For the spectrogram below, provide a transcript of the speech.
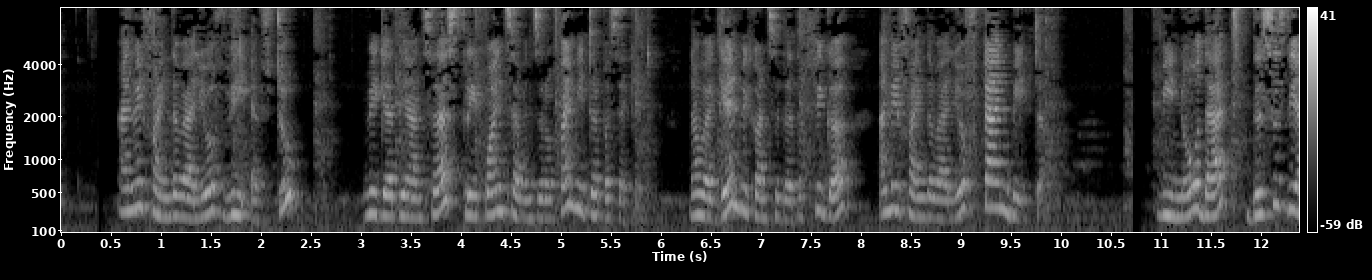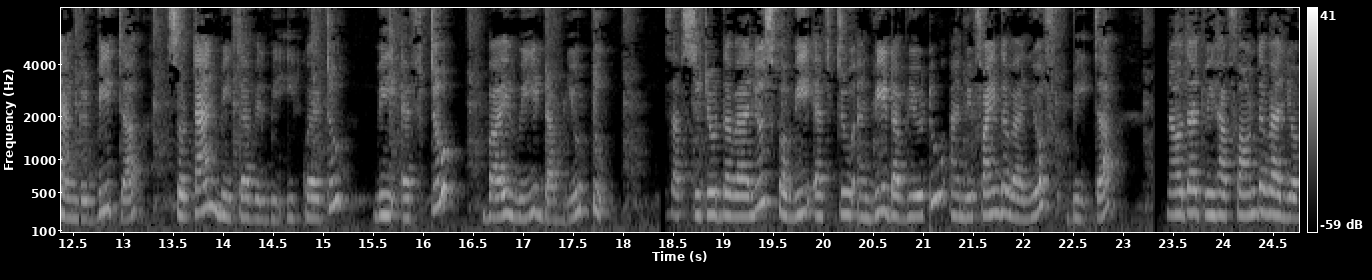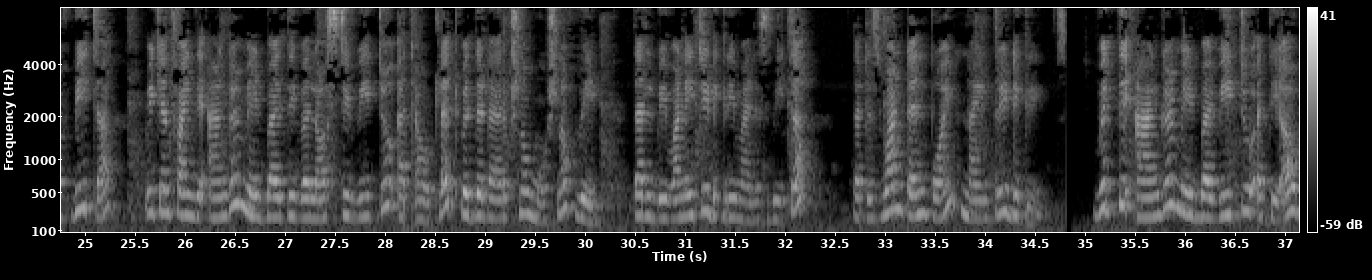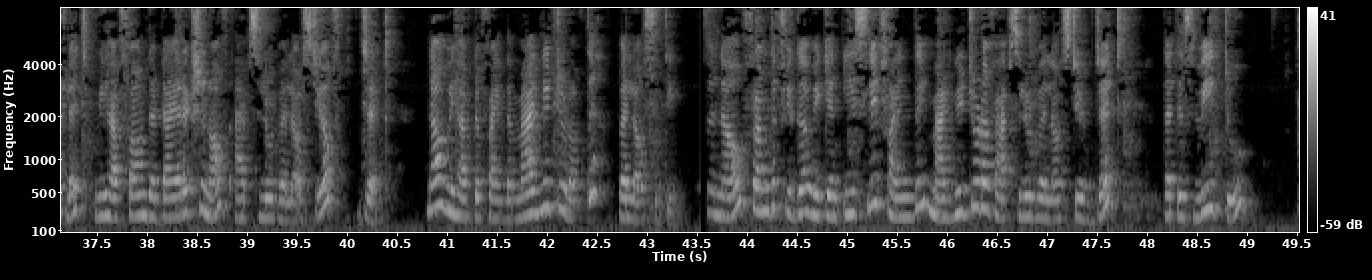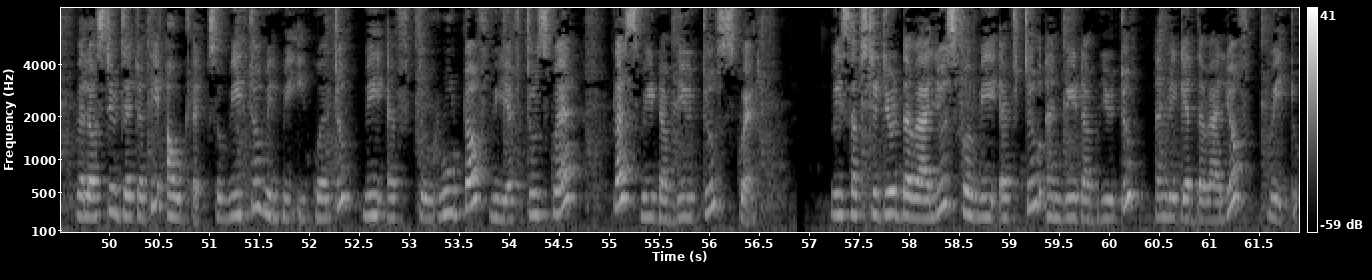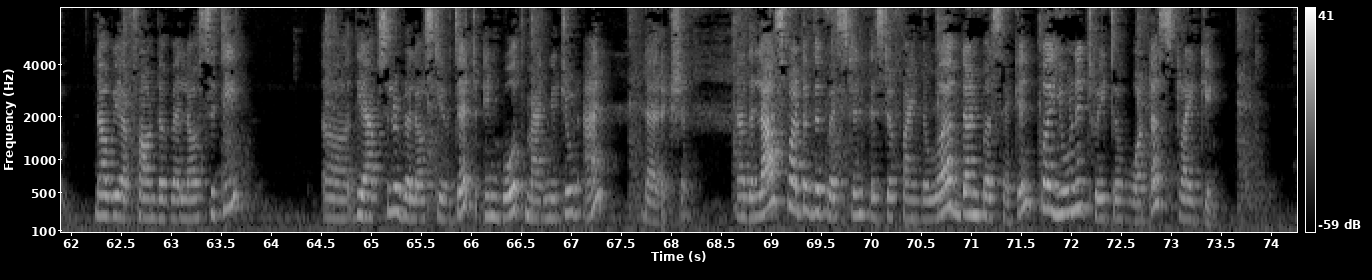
And we find the value of VF2. We get the answer as 3.705 meter per second. Now again we consider the figure and we find the value of tan beta. We know that this is the angle beta, so tan beta will be equal to Vf2 by Vw2. Substitute the values for Vf2 and Vw2 and we find the value of beta. Now that we have found the value of beta, we can find the angle made by the velocity v2 at outlet with the direction of motion of vane. That will be 180 degree minus beta, that is 110.93 degrees. With the angle made by v2 at the outlet, we have found the direction of absolute velocity of jet. Now we have to find the magnitude of the velocity. So now from the figure we can easily find the magnitude of absolute velocity of jet that is V2 velocity of jet at the outlet. So V2 will be equal to Vf2 root of Vf2 square plus Vw2 square. We substitute the values for Vf2 and Vw2 and we get the value of V2. Now we have found the velocity, uh, the absolute velocity of jet in both magnitude and direction. Now the last part of the question is to find the work done per second per unit weight of water striking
